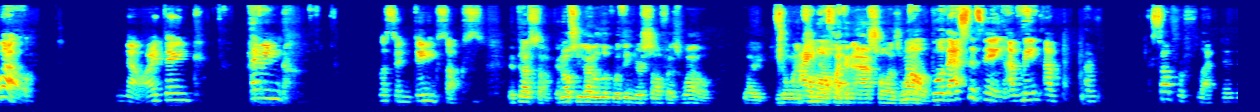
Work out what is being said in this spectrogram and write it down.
Well, no, I think. I mean, listen, dating sucks. It does suck, and also you got to look within yourself as well. Like you don't want to come off like an asshole as well. No, well. that's the thing. I mean. I'm. I'm self-reflective,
